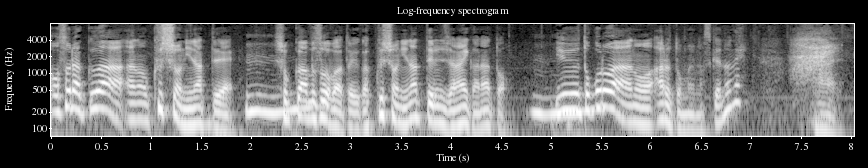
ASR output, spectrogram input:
おそらくはあのクッションになって、ショックアブソーバーというか、クッションになってるんじゃないかなというところはあのあると思いますけどね。はい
